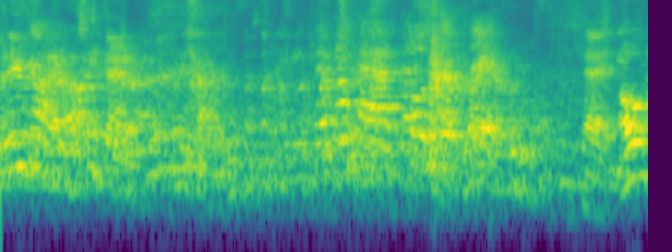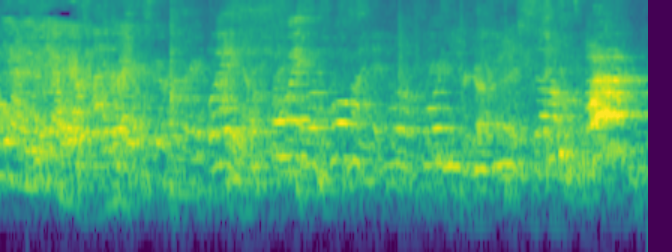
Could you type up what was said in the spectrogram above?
Then we have closer prayer. Okay. Oh yeah, yeah, yeah. Right. Wait, before, wait, before, before he reads, um,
